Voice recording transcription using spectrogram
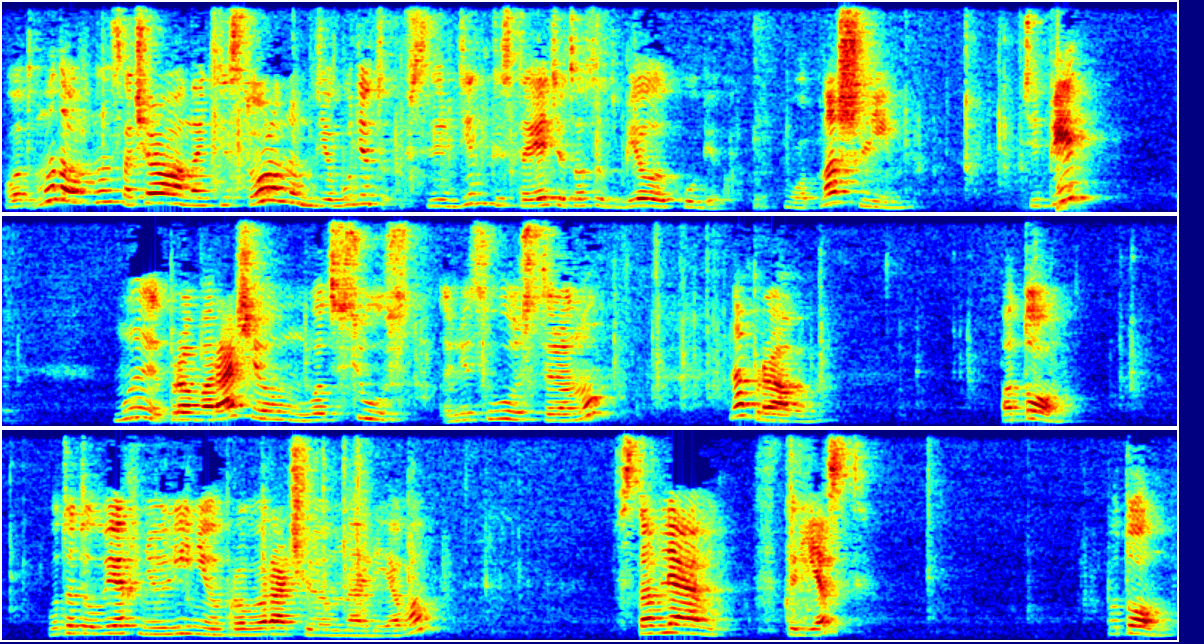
Вот мы должны сначала найти сторону, где будет в серединке стоять вот этот белый кубик. Вот, нашли. Теперь мы проворачиваем вот всю лицевую сторону направо. Потом вот эту верхнюю линию проворачиваем налево. Вставляем в крест. Потом,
